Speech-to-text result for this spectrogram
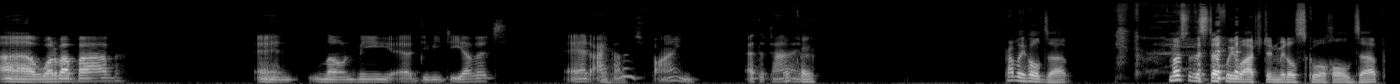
Uh, what about Bob? And loaned me a DVD of it, and I thought Mhm. it was fine at the time. Okay. Probably holds up. Most of the stuff we watched in middle school holds up.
